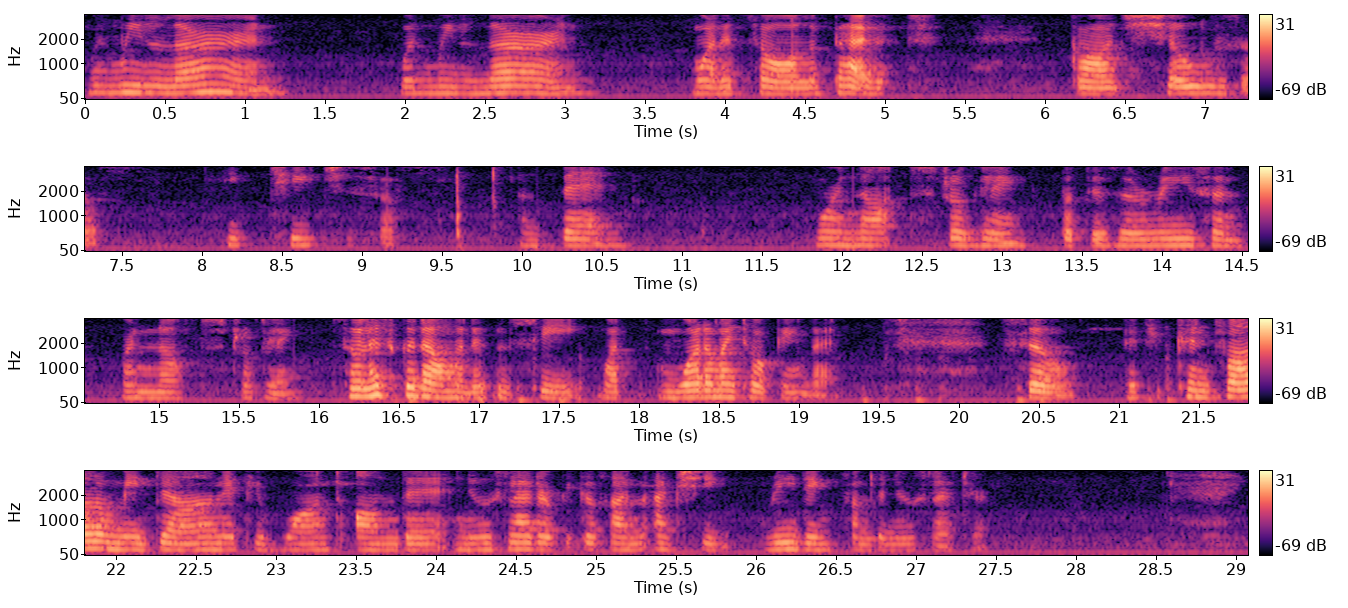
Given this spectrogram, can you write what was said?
when we learn, when we learn what it's all about, God shows us, He teaches us, and then we're not struggling, but there's a reason we're not struggling. So let's go down with it and see what what am I talking about. So if you can follow me down if you want on the newsletter because I'm actually reading from the newsletter.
